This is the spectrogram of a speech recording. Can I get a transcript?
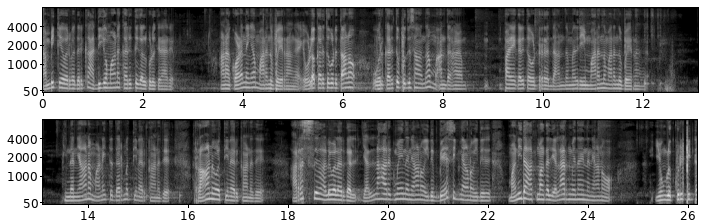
நம்பிக்கை வருவதற்கு அதிகமான கருத்துக்கள் கொடுக்குறாரு. ஆனால் குழந்தைங்க மறந்து போயிடுறாங்க. எவ்வளோ கருத்து கொடுத்தாலும் ஒரு கருத்து புதுசாக இருந்தால் அந்த பழைய கருத்தை விட்டுறது அந்த மாதிரி மறந்து மறந்து போயிடுறாங்க. இந்த ஞானம் அனைத்து தர்மத்தினருக்கானது இராணுவத்தினருக்கானது அரசு அலுவலர்கள் எல்லாருக்குமே இந்த ஞானம் இது பேசிக் ஞானம் இது மனித ஆத்மாக்கள் எல்லாருக்குமே தான் இந்த ஞானம். இவங்களுக்கு குறிப்பிட்ட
